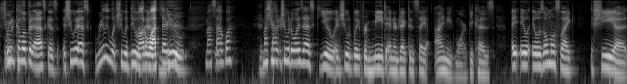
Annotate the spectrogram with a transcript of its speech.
She would come up and ask us. She would ask. Really, what she would do is More ask water? you. Más She would, she would always ask you, and she would wait for me to interject and say, "I need more," because it it, it was almost like she uh,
